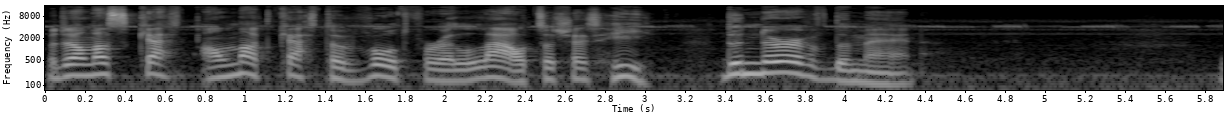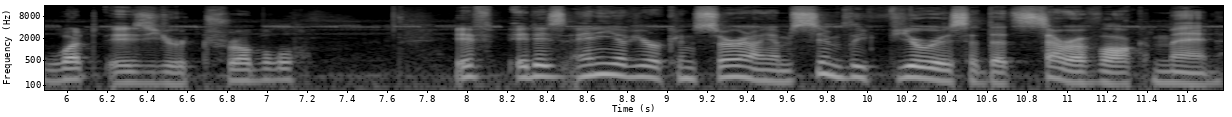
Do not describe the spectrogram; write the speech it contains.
but I'll not cast, I'll not cast a vote for a lout such as he. The nerve of the man! What is your trouble? If it is any of your concern, I am simply furious at that Sarevok man.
